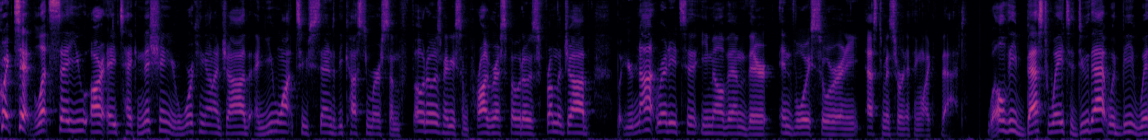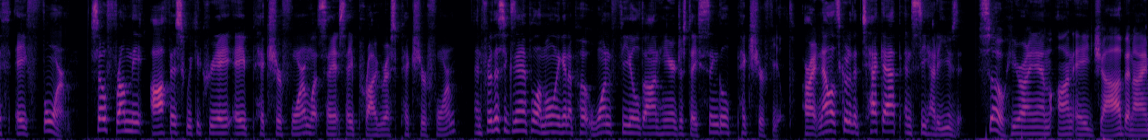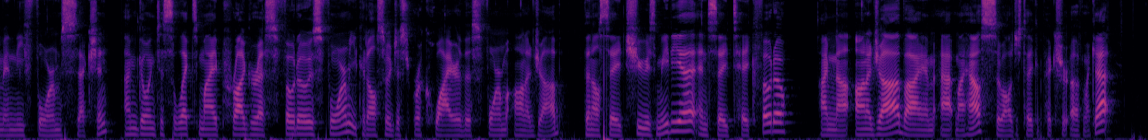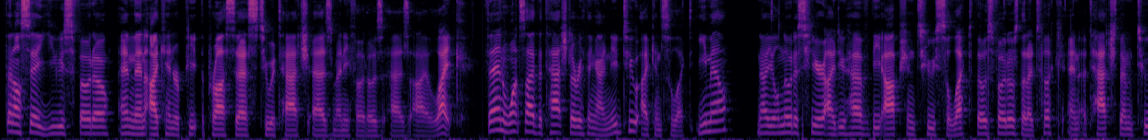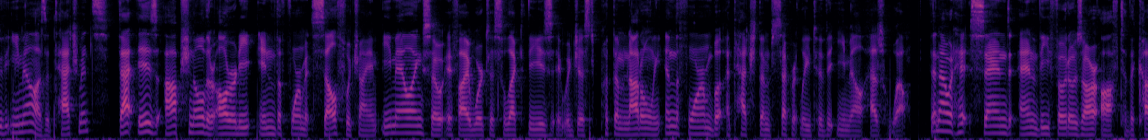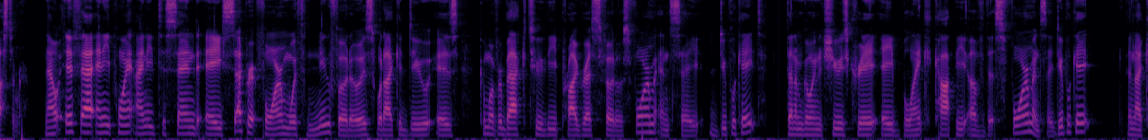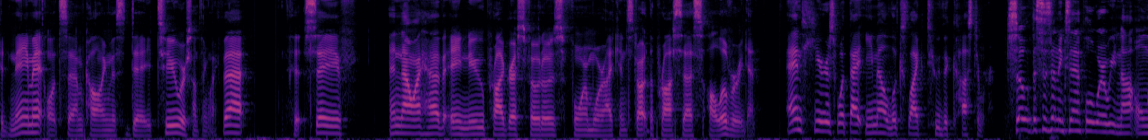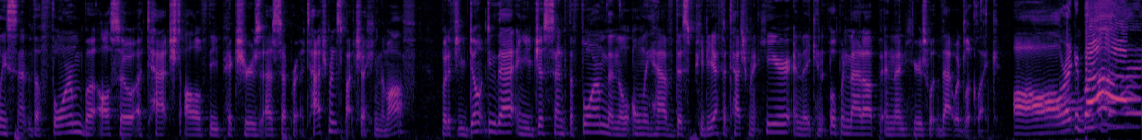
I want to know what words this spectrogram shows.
Quick tip, let's say you are a technician, you're working on a job, and you want to send the customer some photos, maybe some progress photos from the job, but you're not ready to email them their invoice or any estimates or anything like that. Well, the best way to do that would be with a form. So from the office, we could create a picture form. Let's say it's a progress picture form. And for this example, I'm only gonna put one field on here, just a single picture field. All right, now let's go to the tech app and see how to use it. So here I am on a job and I'm in the forms section. I'm going to select my progress photos form. You could also just require this form on a job. Then I'll say choose media and say take photo. I'm not on a job, I am at my house, so I'll just take a picture of my cat. Then I'll say use photo, and then I can repeat the process to attach as many photos as I like. Then once I've attached everything I need to, I can select email. Now you'll notice here I do have the option to select those photos that I took and attach them to the email as attachments. That is optional, they're already in the form itself, which I am emailing, so if I were to select these, it would just put them not only in the form, but attach them separately to the email as well. Then I would hit send and the photos are off to the customer. Now, if at any point I need to send a separate form with new photos, what I could do is come over back to the progress photos form and say duplicate. Then I'm going to choose create a blank copy of this form and say duplicate. Then I could name it. Let's say I'm calling this day two or something like that. Hit save. And now I have a new progress photos form where I can start the process all over again. And here's what that email looks like to the customer. So this is an example where we not only sent the form, but also attached all of the pictures as separate attachments by checking them off. But if you don't do that and you just send the form, then they'll only have this PDF attachment here and they can open that up and then here's what that would look like. All right, goodbye!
